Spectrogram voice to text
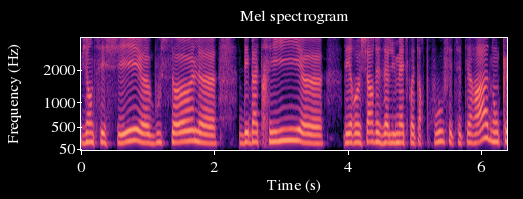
viande séchée, euh, boussole, euh, des batteries, euh, des recharges, des allumettes waterproof, etc. Donc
